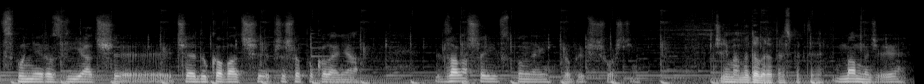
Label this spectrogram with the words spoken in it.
wspólnie rozwijać e, czy edukować przyszłe pokolenia dla naszej wspólnej dobrej przyszłości. Czyli mamy dobre perspektywy. Mam nadzieję.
